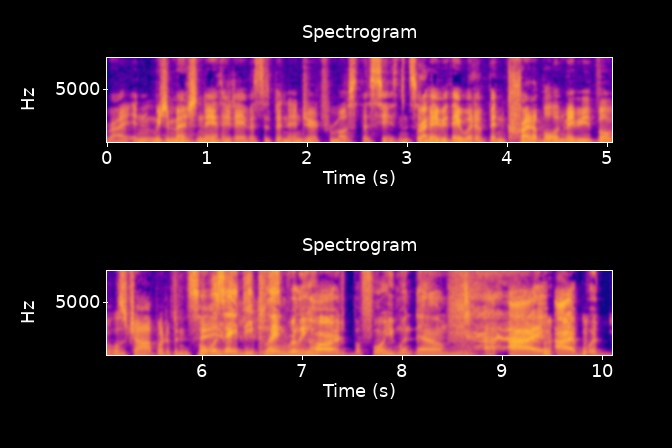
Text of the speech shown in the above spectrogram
Right. And we should mention Anthony Davis has been injured for most of this season. So Right. maybe they would have been credible and maybe Vogel's job would have been But saved. was AD playing really hard before he went down? I, I I would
